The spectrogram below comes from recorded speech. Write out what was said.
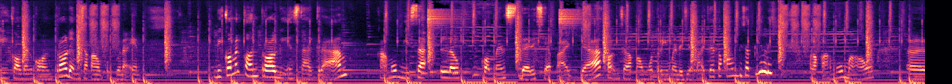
di comment control yang bisa kamu gunain. Di comment control di Instagram kamu bisa low comments dari siapa aja. Kalau misalnya kamu terima dari siapa aja atau kamu bisa pilih. Kalau kamu mau uh,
